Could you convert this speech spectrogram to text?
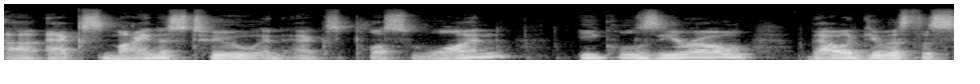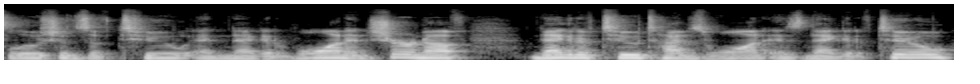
uh, x minus 2 and x plus 1 equals 0. That would give us the solutions of 2 and negative 1. And sure enough, negative 2 times 1 is negative 2.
